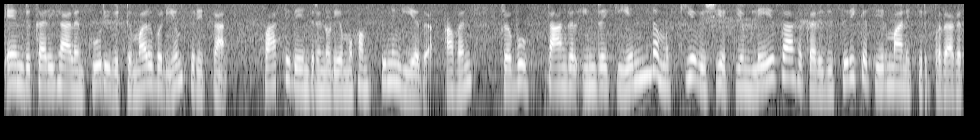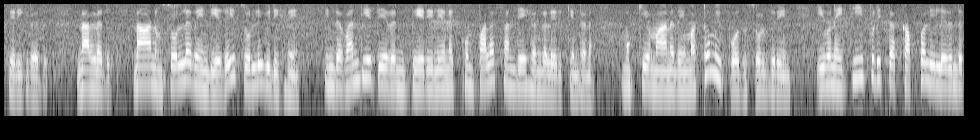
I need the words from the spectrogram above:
என்று கரிகாலன் கூறிவிட்டு மறுபடியும் சிரித்தான். பார்த்திபேந்திரனுடைய முகம் சினுங்கியது. அவன் பிரபு தாங்கள் இன்றைக்கு எந்த முக்கிய விஷயத்தையும் லேசாக கருதி சிரிக்க தீர்மானித்திருப்பதாக தெரிகிறது. நல்லது நானும் சொல்ல வேண்டியதை சொல்லிவிடுகிறேன். இந்த வந்தியத்தேவன் பேரில் எனக்கும் பல சந்தேகங்கள் இருக்கின்றன. முக்கியமானதை மட்டும் இப்போது சொல்கிறேன். இவனை தீப்பிடித்த கப்பலிலிருந்து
